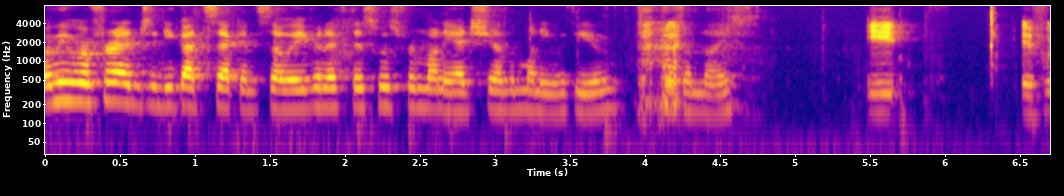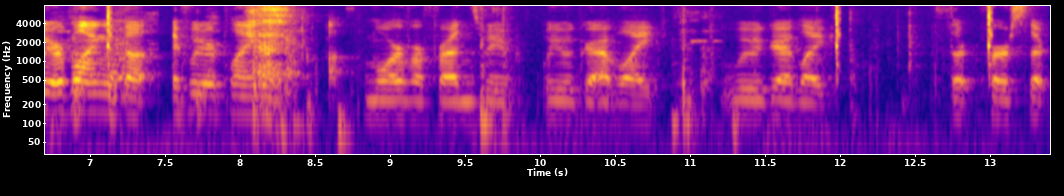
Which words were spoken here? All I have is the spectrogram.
I mean, we're friends, and you got second. So even if this was for money, I'd share the money with you because I'm nice. Eat. If we were playing with the, if we were playing with uh, more of our friends, we we would grab like, we would grab like, thir- first, thir-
